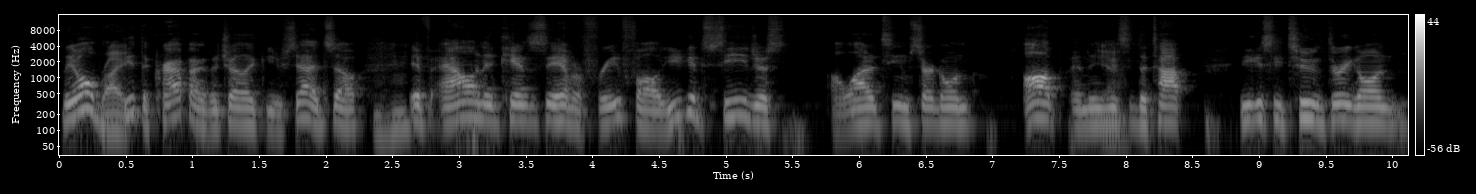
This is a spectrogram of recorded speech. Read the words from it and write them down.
They all Right. beat the crap out of each other, like you said. So Mhm. if Allen and Kansas City have a free fall, you could see just a lot of teams start going up, and then you Yeah. can see the top. You can see two and three going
